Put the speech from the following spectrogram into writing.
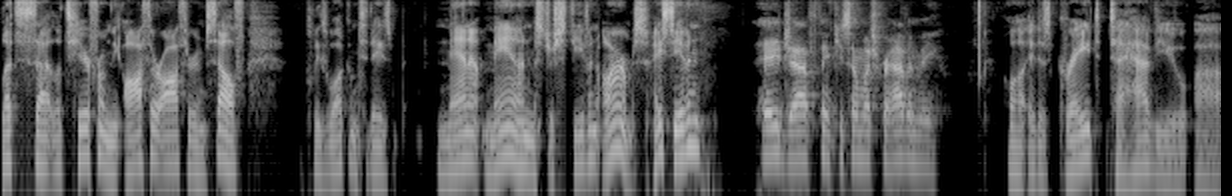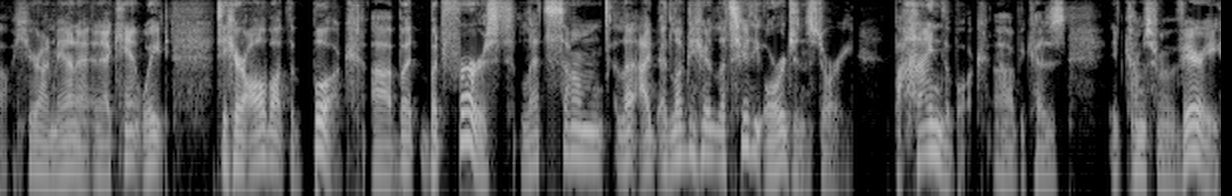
let's uh, let's hear from the author author himself. Please welcome today's man up man, Mr. Steven Arms. Hey, Steven. Hey, Jeff. Thank you so much for having me. Well, it is great to have you uh, here on Manna, and I can't wait to hear all about the book. Uh, but but first, let's um, let, I'd, I'd, love to hear. Let's hear the origin story behind the book uh, because it comes from a very,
